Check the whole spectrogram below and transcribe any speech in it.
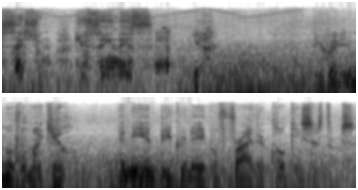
Section, you seen this? Yeah. Be ready to move on my kill. An EMP grenade will fry their cloaking systems.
